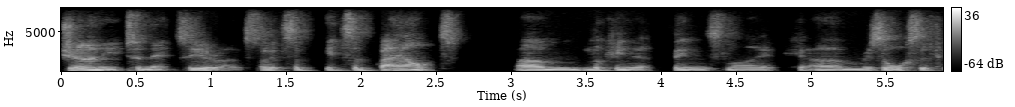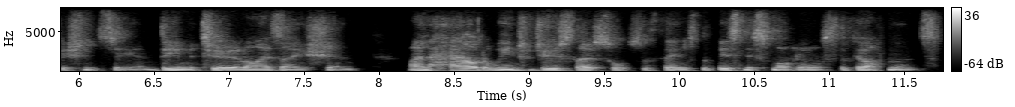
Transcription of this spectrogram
journey to net zero. So it's a, it's about um, looking at things like um, resource efficiency and dematerialization, and how do we introduce those sorts of things, the business models, the governments,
